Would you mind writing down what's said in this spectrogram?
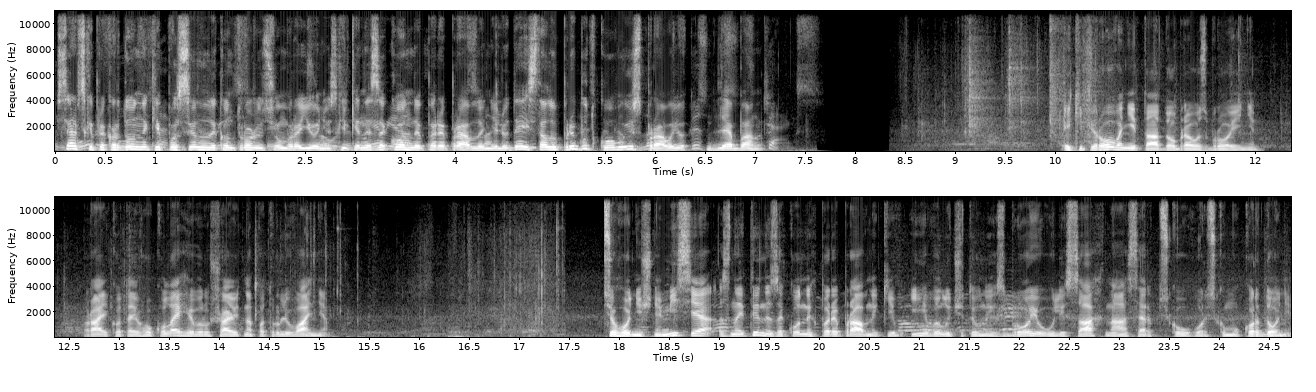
Сербські прикордонники посилили контроль у цьому районі, оскільки незаконне переправлення людей стало прибутковою справою для банд. екіпіровані та добре озброєні. Райко та його колеги вирушають на патрулювання. Сьогоднішня місія знайти незаконних переправників і вилучити у них зброю у лісах на сербсько-угорському кордоні.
